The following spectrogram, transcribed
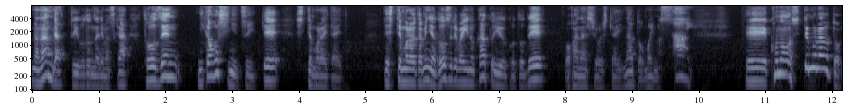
まあ、なんだということになりますが当然二カ保市について知ってもらいたいとで知ってもらうためにはどうすればいいのかということでお話をしたいなと思います。はい。えーこの知ってもらうと、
